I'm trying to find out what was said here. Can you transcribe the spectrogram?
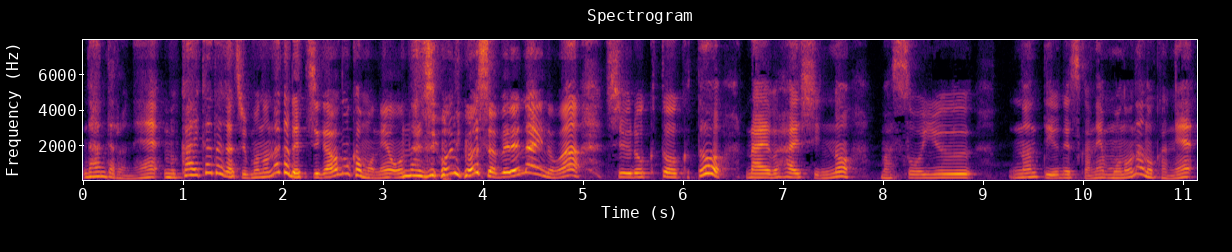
う、なんだろうね、向かい方が自分の中で違うのかもね、同じようには喋れないのは、収録トークとライブ配信の、まあそういう、なんて言うんですかね、ものなのかね。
